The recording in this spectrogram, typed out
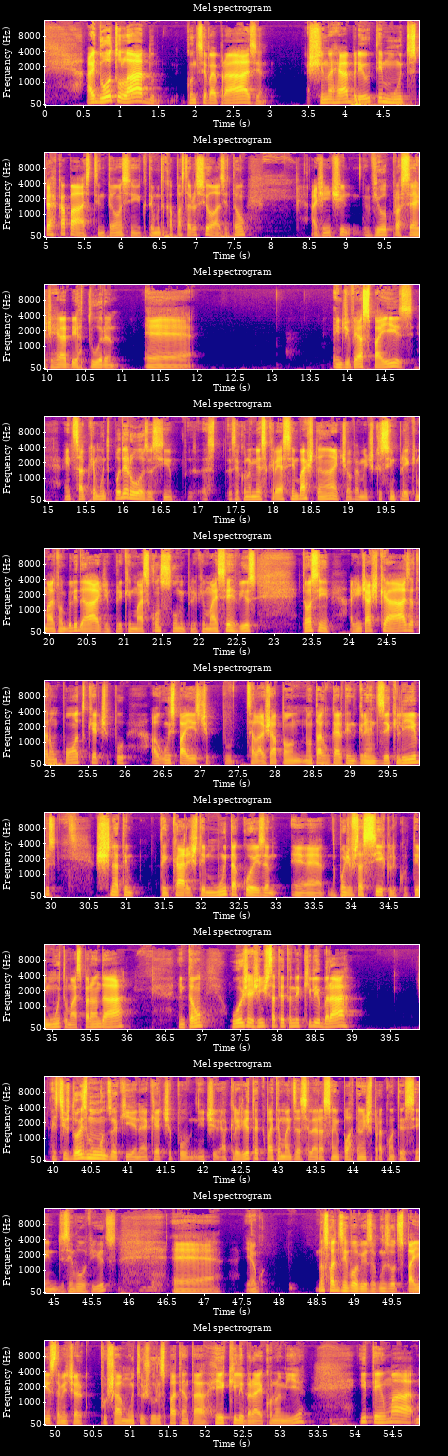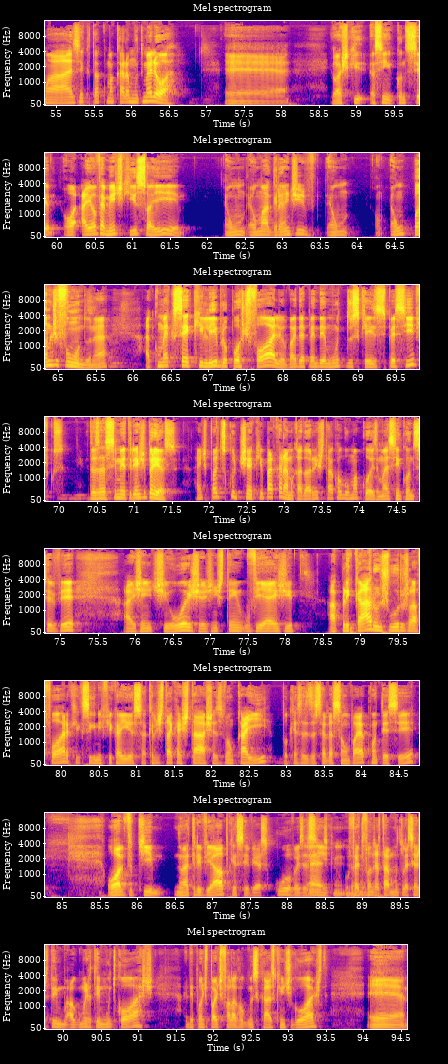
Aí, do outro lado, quando você vai para a Ásia, a China reabriu e tem muito spare capacity. Então, assim, tem muita capacidade ociosa. Então, a gente viu o processo de reabertura é, em diversos países. A gente sabe que é muito poderoso. Assim, as, as, economias crescem bastante. Obviamente que isso implica em mais mobilidade, implica em mais consumo, implica em mais serviço. Então, assim, a gente acha que a Ásia está num ponto que é tipo alguns países, tipo, sei lá, Japão não está com cara tem grandes desequilíbrios. China tem tem cara de ter muita coisa é, do ponto de vista cíclico, tem muito mais para andar. Então, hoje a gente está tentando equilibrar esses dois mundos aqui, né? Que é tipo, a gente acredita que vai ter uma desaceleração importante para acontecer em desenvolvidos. É, não só desenvolvidos, alguns outros países também tiveram que puxar muitos juros para tentar reequilibrar a economia. E tem uma, uma Ásia que está com uma cara muito melhor. É, eu acho que, assim, quando você. Aí, obviamente, que isso aí é, um, é uma grande. É um, é um pano de fundo, né? Aí, como é que você equilibra o portfólio vai depender muito dos cases específicos, das assimetrias de preço. A gente pode discutir aqui para caramba, cada hora a gente está com alguma coisa, mas assim, quando você vê a gente hoje, a gente tem o viés de aplicar os juros lá fora, o que, que significa isso? Acreditar que as taxas vão cair, porque essa desaceleração vai acontecer Óbvio que não é trivial, porque você vê as curvas, é, assim, é, o Fed Fund já está muito tem, algumas já tem muito corte, aí depois a gente pode falar com alguns casos que a gente gosta. É,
